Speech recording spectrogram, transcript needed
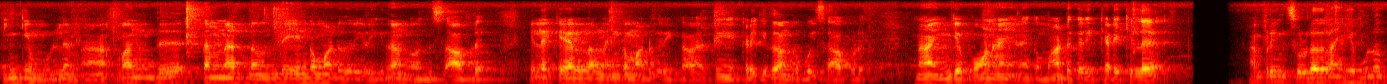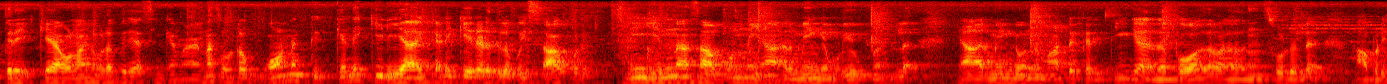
திங்க முடியலன்னா வந்து தமிழ்நாட்டில் வந்து எங்கே மாட்டுக்கறி கிடைக்குதோ அங்கே வந்து சாப்பிடு. இல்லை கேரளாவில் எங்கே மாட்டுக்கறி கா- கிடைக்குதோ அங்கே போய் சாப்பிடு. நான் இங்கே போனேன் எனக்கு மாட்டுக்கறி கிடைக்கல. அப்படின்னு சொல்கிறதெல்லாம் எவ்வளோ பெரிய கேவலம் எவ்வளோ பெரிய அசிங்கம்? நான் என்ன சொல்கிறேன் உனக்கு கிடைக்கலையா? கிடைக்கிற இடத்துல போய் சாப்பிடு. நீ என்ன சாப்பிட்ணுன்னு யாருமே இங்கே முடிவு பண்ணல. யாருமே இங்கே வந்து மாட்டுக்கறி திங்காத போகாத வராதுன்னு சொல்லலை. அப்படி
